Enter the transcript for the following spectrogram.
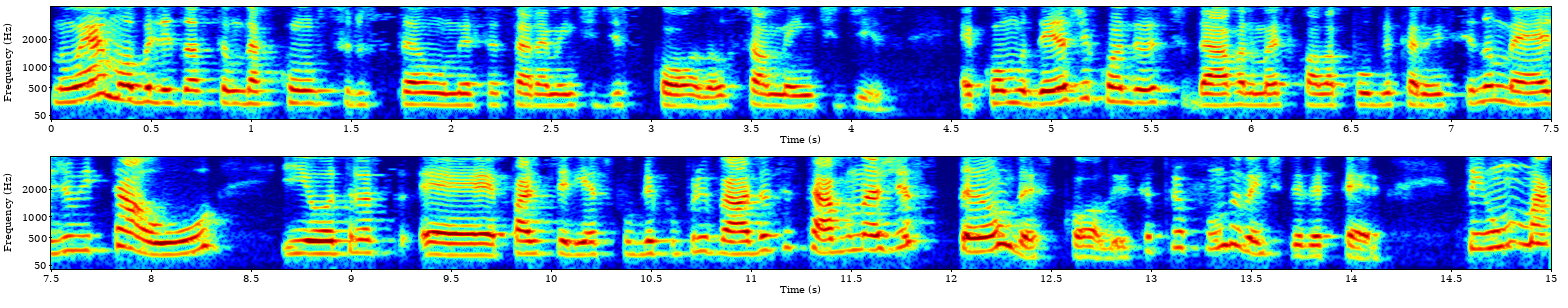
não é a mobilização da construção necessariamente de escola ou somente disso. É como desde quando eu estudava numa escola pública no ensino médio, Itaú e outras é, parcerias público-privadas estavam na gestão da escola. Isso é profundamente deletério. Tem uma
